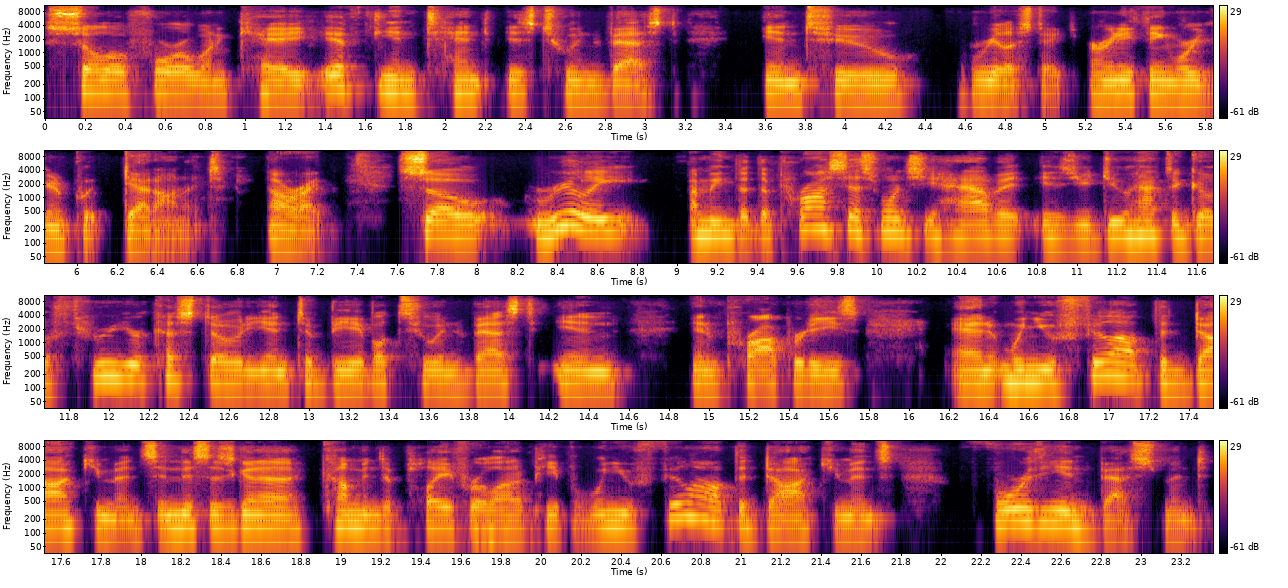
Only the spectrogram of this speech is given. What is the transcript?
solo 401k if the intent is to invest into real estate or anything where you're going to put debt on it. All right. So, really, I mean, the, the process once you have it is you do have to go through your custodian to be able to invest in in properties. And when you fill out the documents, and this is going to come into play for a lot of people, when you fill out the documents for the investment,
